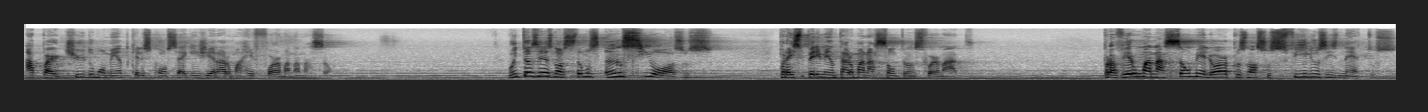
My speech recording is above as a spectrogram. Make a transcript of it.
a partir do momento que eles conseguem gerar uma reforma na nação. Muitas vezes nós estamos ansiosos para experimentar uma nação transformada, para ver uma nação melhor para os nossos filhos e netos.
